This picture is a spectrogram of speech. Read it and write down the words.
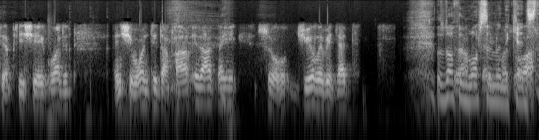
to appreciate winning. And she wanted a party that night. So duly we did. There's nothing worse than when the kids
